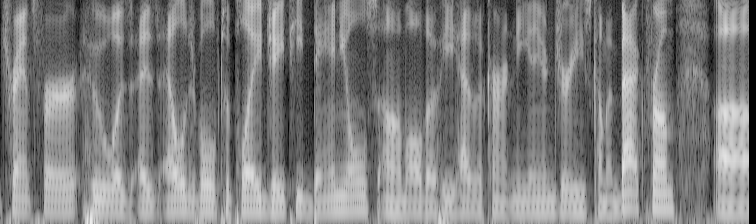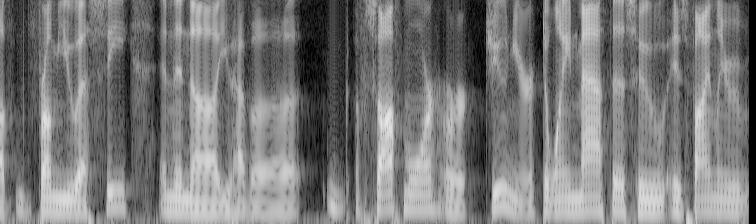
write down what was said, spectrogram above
transfer who was as eligible to play JT Daniels, um, although he has a current knee injury he's coming back from uh, from USC, and then you have a sophomore or junior, D'Wan Mathis, who is finally re-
